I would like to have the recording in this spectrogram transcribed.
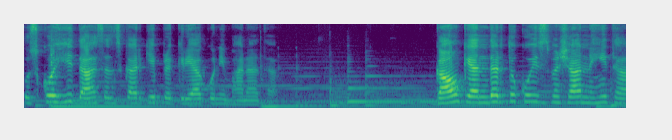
उसको ही दाह संस्कार की प्रक्रिया को निभाना था। गाँव के अंदर तो कोई स्मशान नहीं था।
